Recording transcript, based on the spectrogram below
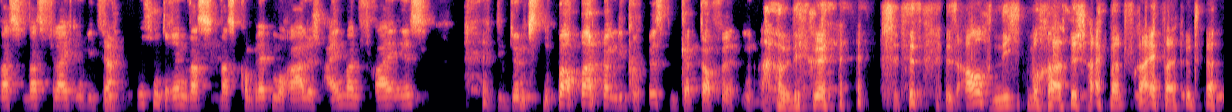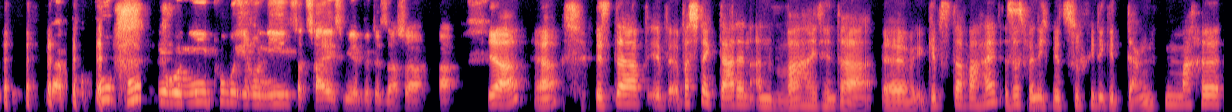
was, was vielleicht irgendwie zwischendrin, ja. was, was komplett moralisch einwandfrei ist Die dümmsten Bauern haben die größten Kartoffeln. Aber die ist auch nicht moralisch einwandfrei, weil du da. Ja, pure, pure, Ironie, pure Ironie, verzeih es mir bitte, Sascha. Ja. ja, ja. Ist da, was steckt da denn an Wahrheit hinter? Äh, Gibt es da Wahrheit? Ist es, wenn ich mir zu viele Gedanken mache,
